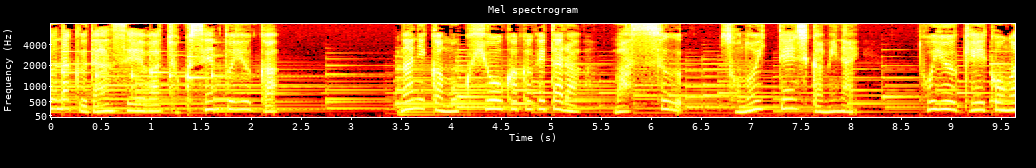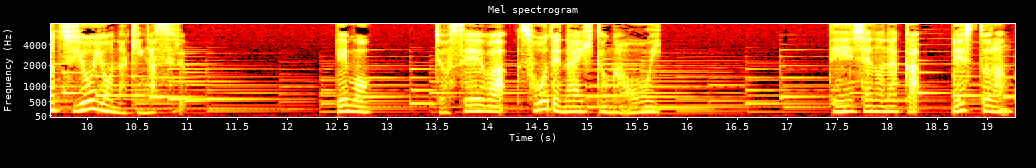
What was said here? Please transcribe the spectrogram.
となく男性は直線というか何か目標を掲げたらまっすぐその一点しか見ないという傾向が強いような気がする。でも女性はそうでない人が多い。電車の中レストラン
